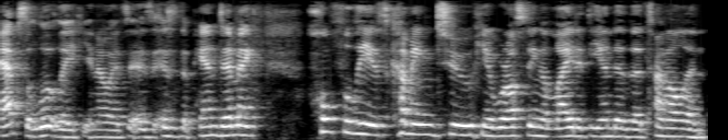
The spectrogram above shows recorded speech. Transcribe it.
Absolutely. You know, as, as, as the pandemic hopefully is coming to, you know, we're all seeing a light at the end of the tunnel and,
